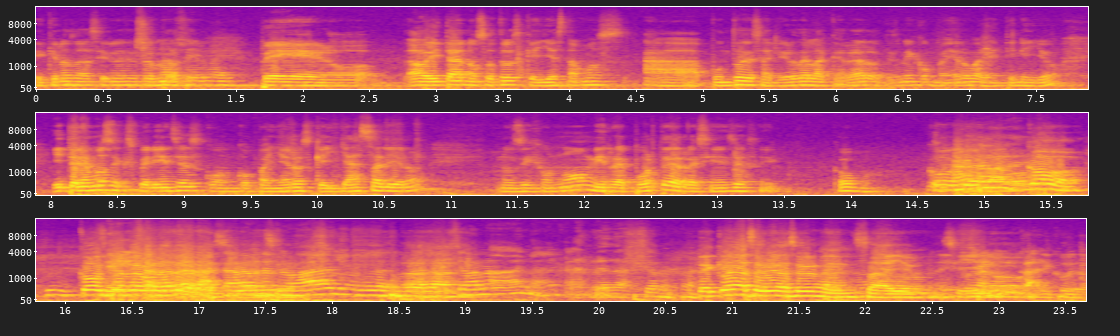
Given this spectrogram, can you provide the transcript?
¿De qué nos va a servir ese No reporte? sirve. Pero ahorita nosotros que ya estamos a punto de salir de la carrera, lo que es mi compañero Valentín y yo, y tenemos experiencias con compañeros que ya salieron, nos dijo, no, mi reporte de residencias. Y, ¿Cómo? ¿Cómo? que- ¿Cómo? ¿Cómo Sí, que reporte de residencias? redacción. ¿De qué va a servir hacer un ensayo? Sí, que hacer un cálculo.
